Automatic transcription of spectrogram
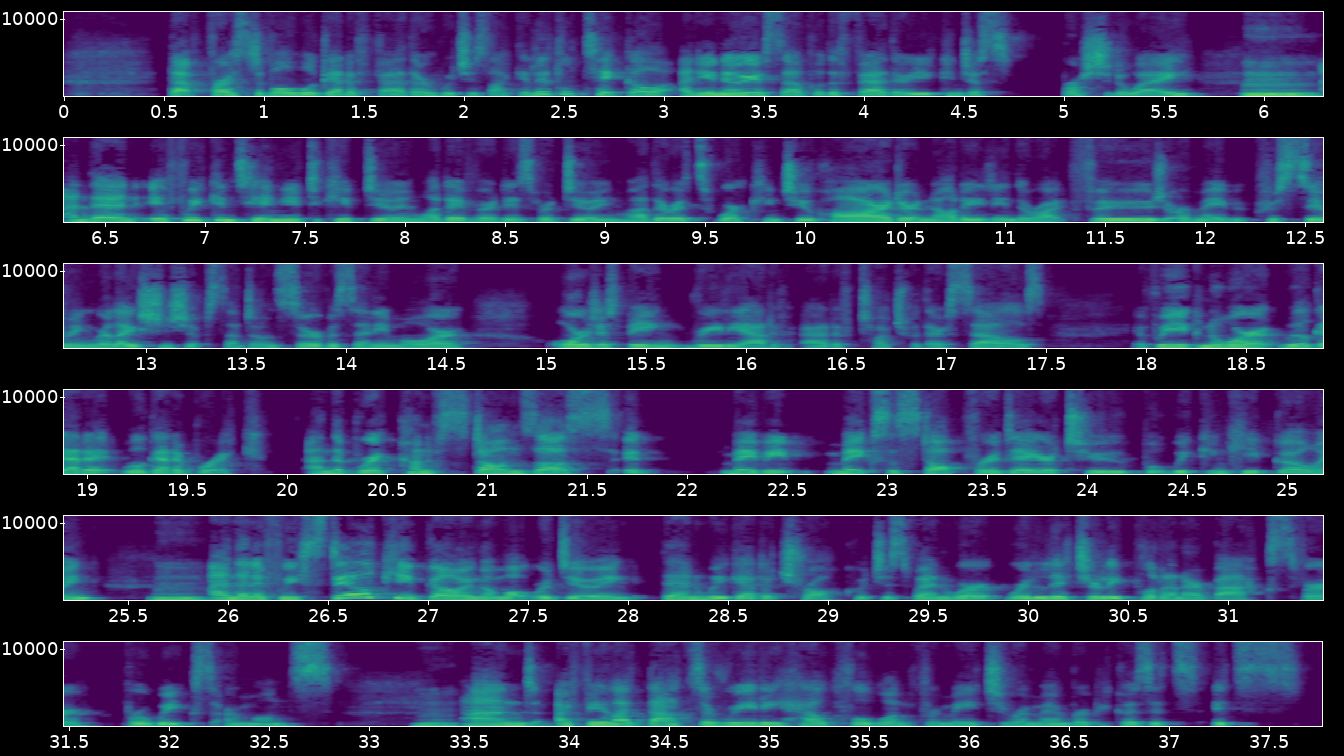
That first of all, we'll get a feather, which is like a little tickle. And you know yourself with a feather, you can just brush it away. Mm. And then if we continue to keep doing whatever it is we're doing, whether it's working too hard or not eating the right food or maybe pursuing relationships that don't serve us anymore or just being really out of out of touch with ourselves, if we ignore it, we'll get it we'll get a brick. And the brick kind of stuns us. It maybe makes us stop for a day or two, but we can keep going. Mm. And then if we still keep going on what we're doing, then we get a truck, which is when we're we're literally put on our backs for for weeks or months. Mm. And I feel like that's a really helpful one for me to remember because it's it's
